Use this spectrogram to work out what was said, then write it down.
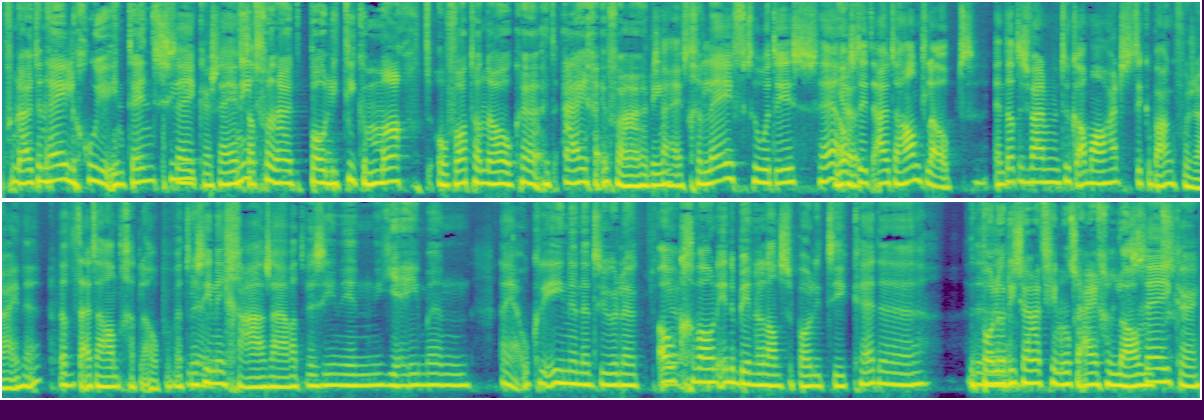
vanuit een hele goede intentie. Zeker, ze heeft Niet dat- vanuit politieke macht of wat dan ook, uit eigen ervaring. Zij heeft geleefd hoe het is hè, Ja. als dit uit de hand loopt. En dat is waar we natuurlijk allemaal hartstikke bang voor zijn. Hè? Dat het uit de hand gaat lopen. Wat we Ja. zien in Gaza, wat we zien in Jemen. Nou ja, Oekraïne natuurlijk. Ook Ja. gewoon in de binnenlandse politiek. Hè? De, de polarisatie in ons eigen land. Zeker.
